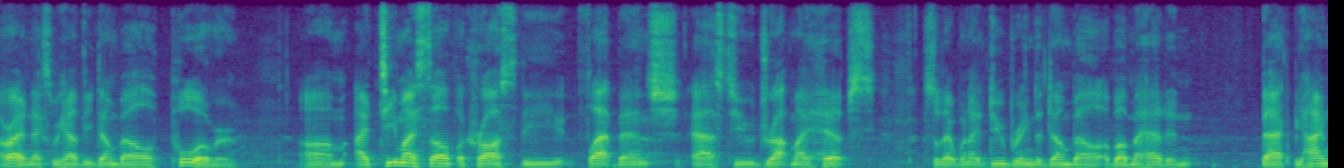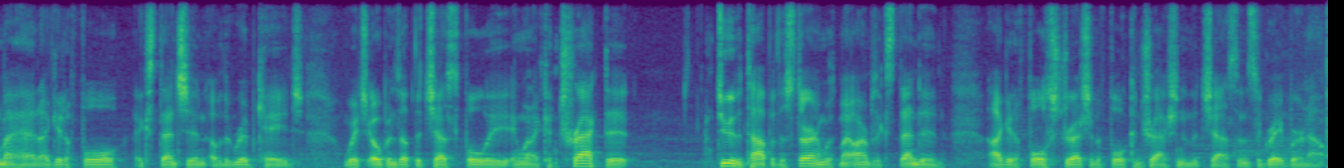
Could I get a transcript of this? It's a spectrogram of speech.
All right, next we have the dumbbell pullover. Um, I tee myself across the flat bench as to drop my hips so that when I do bring the dumbbell above my head and back behind my head, I get a full extension of the rib cage, which opens up the chest fully. And when I contract it to the top of the sternum with my arms extended, I get a full stretch and a full contraction in the chest, and it's a great burnout.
